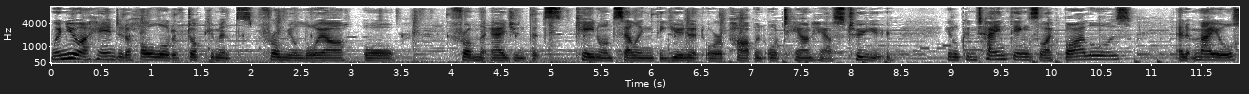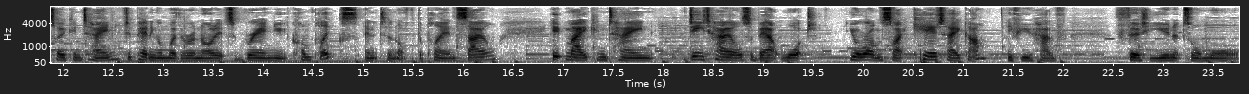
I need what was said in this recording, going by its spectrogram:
When you are handed a whole lot of documents from your lawyer or from the agent that's keen on selling the unit or apartment or townhouse to you, it'll contain things like bylaws and it may also contain, depending on whether or not it's a brand new complex and it's an off the plan sale, it may contain details about what your on site caretaker, if you have 30 units or more,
